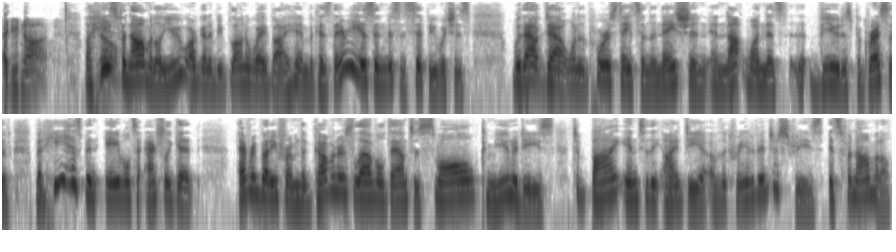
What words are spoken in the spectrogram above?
I do not. Well, he's no. phenomenal. You are going to be blown away by him because there he is in Mississippi, which is without doubt one of the poorest states in the nation and not one that's uh, viewed as progressive. But he has been able to actually get everybody from the governor's level down to small communities to buy into the idea of the creative industries. It's phenomenal.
